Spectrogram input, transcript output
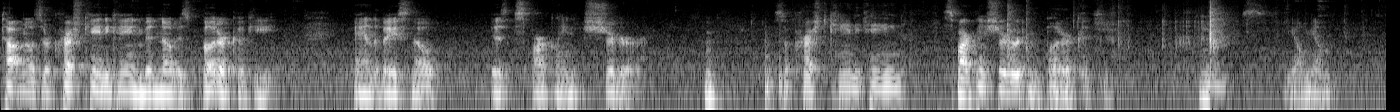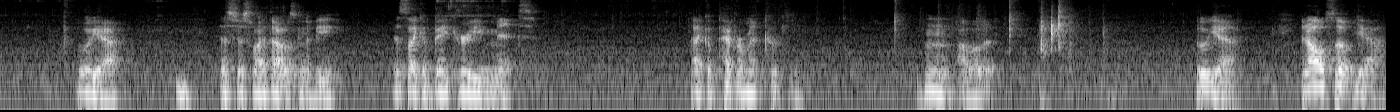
top notes are crushed candy cane. Mid note is butter cookie, and the base note is sparkling sugar. So crushed candy cane, sparkling sugar, and butter cookie. Yum yum. Oh yeah, that's just what I thought it was gonna be. It's like a bakery mint, like a peppermint cookie. Mmm, I love it. Oh yeah, and also yeah,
